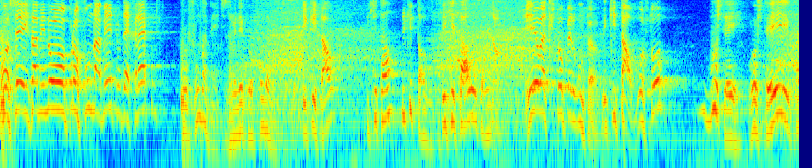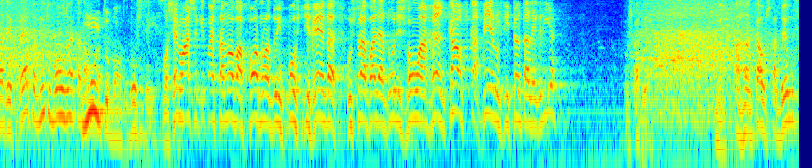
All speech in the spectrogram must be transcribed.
Você examinou profundamente o decreto? Profundamente, examinei profundamente. E que tal? E que tal? E que tal? E que tal, excelência? Não, eu é que estou perguntando. E que tal? Gostou? Gostei, gostei. Para decreto é muito bom, não é, canal? Muito bom. Gostei. Você não acha que com essa nova fórmula do imposto de renda os trabalhadores vão arrancar os cabelos de tanta alegria? Os cabelos? Arrancar os cabelos,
